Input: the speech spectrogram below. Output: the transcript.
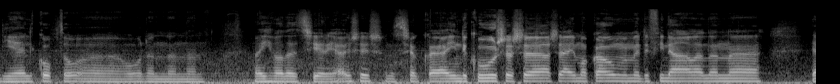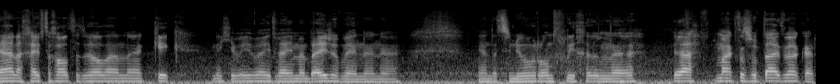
die helikopter eh, hoort, dan, weet je wel dat het serieus is. Dat is ook eh, in de koers, als, ze eenmaal komen met de finale, dan, ja, dan geeft toch altijd wel een kick. Dat je weer weet waar je mee bezig bent. En, ja, dat ze nu rondvliegen, dan ja, maakt ons op tijd wakker.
